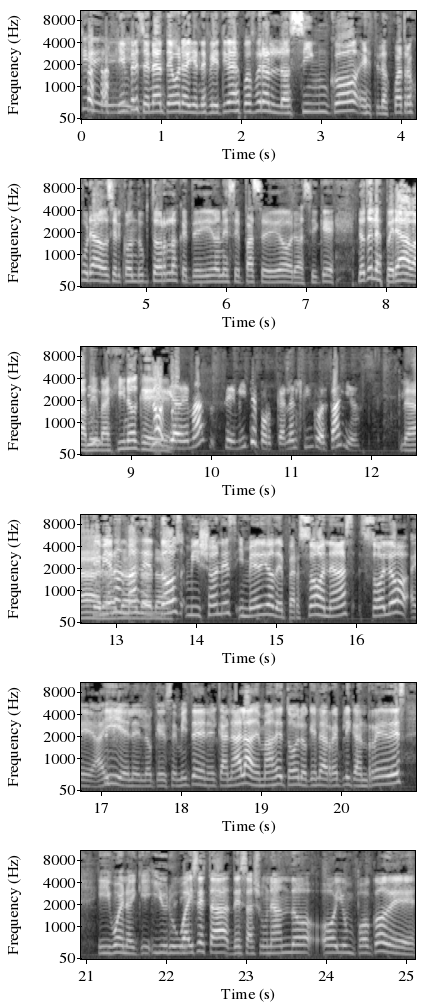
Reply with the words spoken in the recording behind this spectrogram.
Qué impresionante. Bueno, y en definitiva después fueron los cinco, este, los cuatro jurados y el conductor los que te dieron ese pase de oro. Así que no te lo esperabas, me imagino que... No, y además se emite por Canal 5 de España. Claro, Te vieron no, más no, de no. dos millones y medio de personas solo eh, ahí en lo que se emite en el canal, además de todo lo que es la réplica en redes. Y bueno, y, que- y Uruguay se está desayunando hoy un poco de,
